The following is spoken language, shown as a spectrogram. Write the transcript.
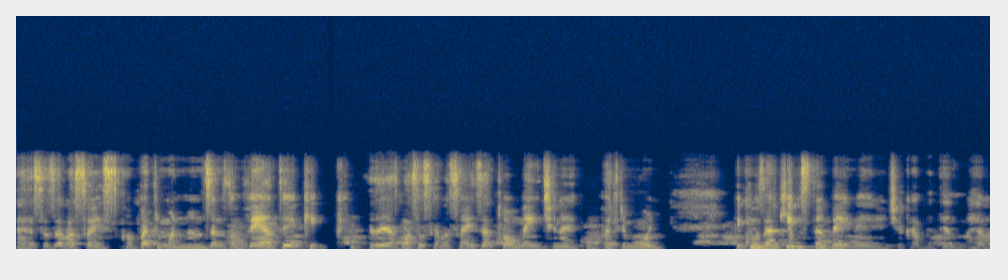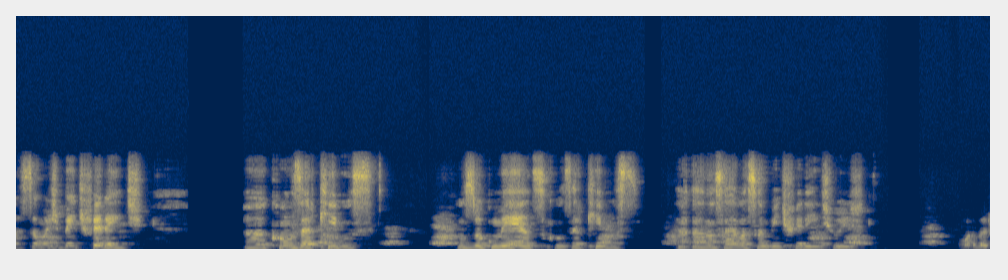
essas relações com o patrimônio nos anos 90 e que, as nossas relações atualmente né, com o patrimônio. E com os arquivos também, né? A gente acaba tendo uma relação hoje bem diferente uh, com os arquivos, com os documentos, com os arquivos. A, a, nossa relação é bem diferente hoje. Uma das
